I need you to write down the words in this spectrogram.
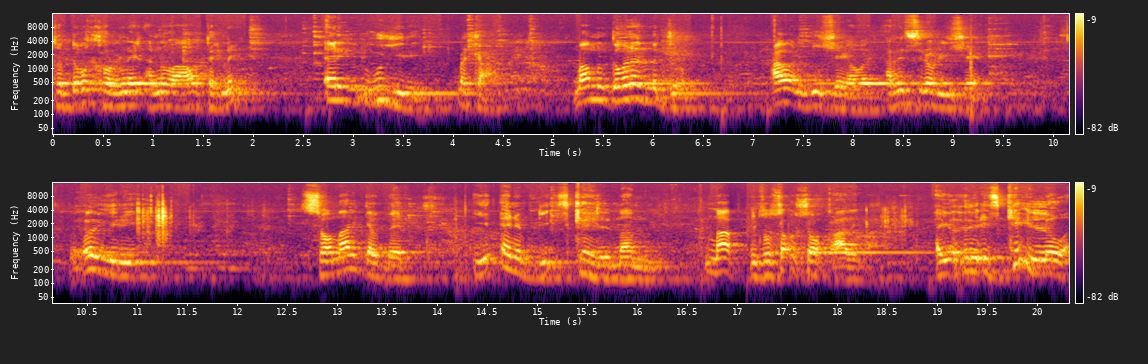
toddoba korneyl annagoo ah u tagnay. Ereyga ugu yiri markaa maamul goboleed ma jiro. Caawaan idiin sheega arrin sinoo idiin sheega. Wuxuu yidhi soomaali galbeed iyo d iska hilmaamay maab intuusa u soo qaaday. Ayuu wuxuu yidhi iska iloowa.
